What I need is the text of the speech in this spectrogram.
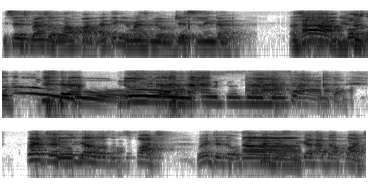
He says it reminds of Lampard. I think it reminds me of Jesse Lingard. That's ah, no. no, no, no, no, no. When Jesse no. Lingard was in his patch, when Jesse, nah. when Jesse Lingard had that patch.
